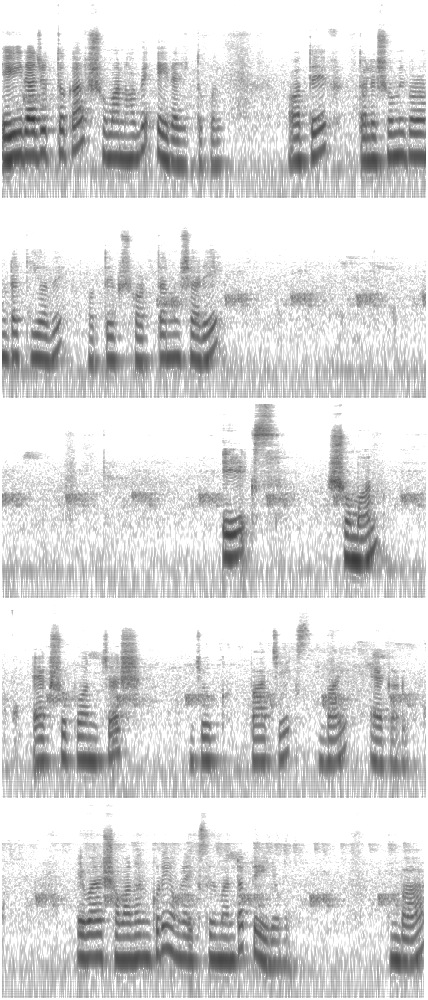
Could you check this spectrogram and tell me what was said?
এই রাজত্বকাল সমান হবে এই রাজত্বকাল। অতএব তাহলে সমীকরণটা কি হবে? অতএব শর্তানুসারে এক্স সমান একশো পঞ্চাশ যোগ পাঁচ এক্স বাই এগারো। এবার সমাধান করে আমরা এক্সের মানটা পেয়ে যাব। বা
